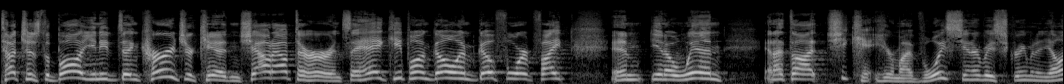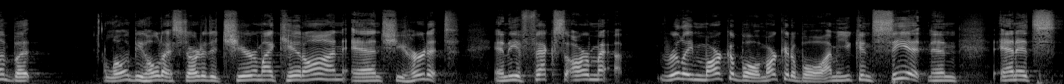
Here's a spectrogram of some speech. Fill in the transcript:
touches the ball, you need to encourage your kid and shout out to her and say, Hey, keep on going, go for it, fight, and, you know, win. And I thought, she can't hear my voice. You know, everybody's screaming and yelling. But lo and behold, I started to cheer my kid on, and she heard it. And the effects are really markable, marketable. I mean, you can see it, and and it's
